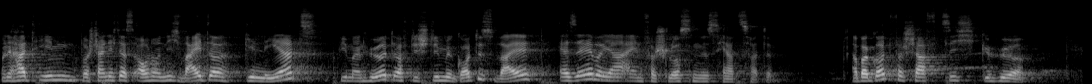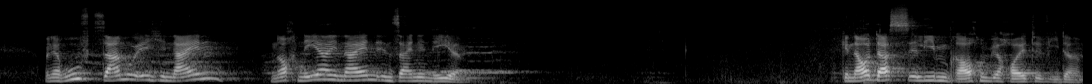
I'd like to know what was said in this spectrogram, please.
Und er hat ihm wahrscheinlich das auch noch nicht weiter gelehrt, wie man hört, auf die Stimme Gottes, weil er selber ja ein verschlossenes Herz hatte. Aber Gott verschafft sich Gehör. Und er ruft Samuel hinein, noch näher hinein in seine Nähe. Genau das, ihr Lieben, brauchen wir heute wieder.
